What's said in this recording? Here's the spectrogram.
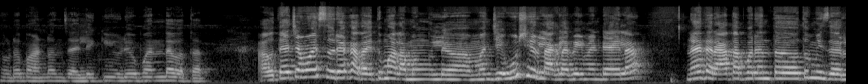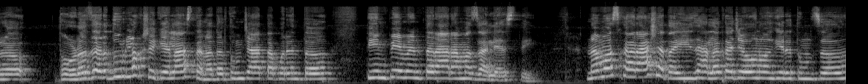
थोडं भांडण झाले की व्हिडिओ बंद होतात. अहो त्याच्यामुळे सूर्यखा ताई तुम्हाला मग ल- म्हणजे उशीर लागला पेमेंट यायला. नाहीतर आतापर्यंत तुम्ही जर थोडं जर दुर्लक्ष केलं असतं ना तर तुमच्या आतापर्यंत तीन पेमेंट तर आरामात झाले असते. नमस्कार आशा ताई झालं का जेवण वगैरे तुमचं?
